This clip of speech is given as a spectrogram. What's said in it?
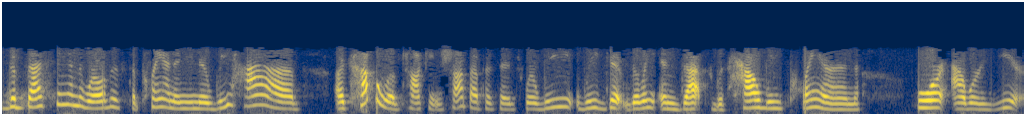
the best thing in the world is to plan. And you know, we have a couple of talking shop episodes where we we get really in depth with how we plan for our year.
